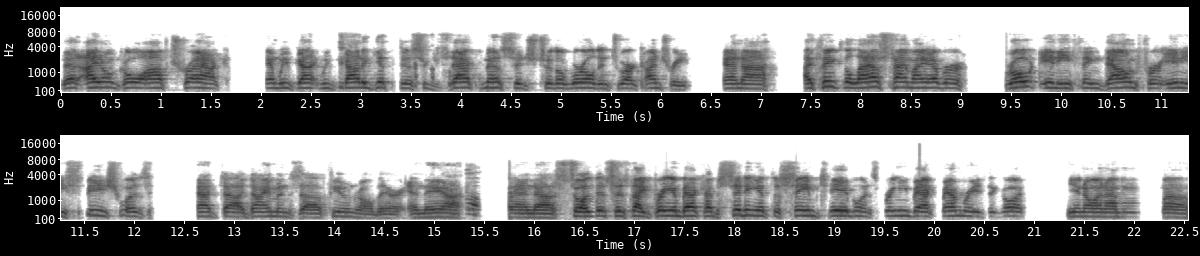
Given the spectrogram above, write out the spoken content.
that I don't go off track. And we've got we've got to get this exact message to the world and to our country. And uh, I think the last time I ever wrote anything down for any speech was at uh, Diamond's uh, funeral there, and they uh, oh. And uh, so this is like bringing back. I'm sitting at the same table and it's bringing back memories and going, you know, and I'm uh,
